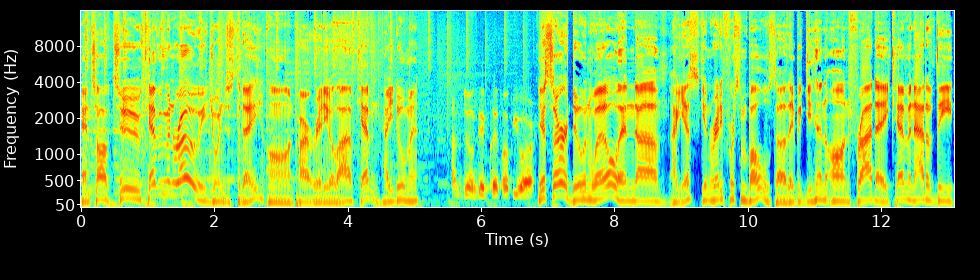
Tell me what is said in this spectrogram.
and talk to Kevin Monroe. He joins us today on Pirate Radio Live. Kevin, how you doing, man? I'm doing good, Clip. Hope you are. Yes, sir. Doing well, and uh, I guess getting ready for some bowls. Uh, they begin on Friday. Kevin, out of the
